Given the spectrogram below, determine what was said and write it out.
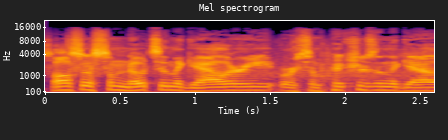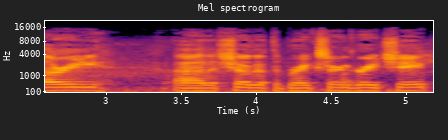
There's also some notes in the gallery or some pictures in the gallery uh, that show that the brakes are in great shape.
